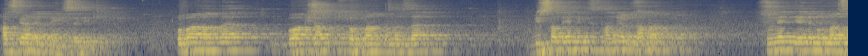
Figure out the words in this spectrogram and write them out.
hasbihal etmek istedik. Bu bağlamda bu akşam toplantımızda biz tabii hepimizi tanıyoruz ama sünnet yerini bulması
